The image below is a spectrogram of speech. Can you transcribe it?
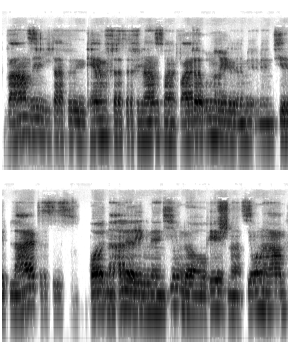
wahnsinnig dafür gekämpft, dass der Finanzmarkt weiter unreglementiert bleibt. Das ist, wollten alle Reglementierung der europäischen Nationen haben,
